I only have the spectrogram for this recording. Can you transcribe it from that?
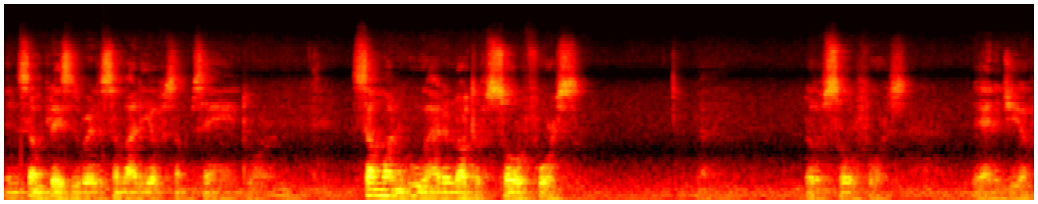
in some places where the samadhi of some saint or someone who had a lot of soul force, uh, a lot of soul force, the energy of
